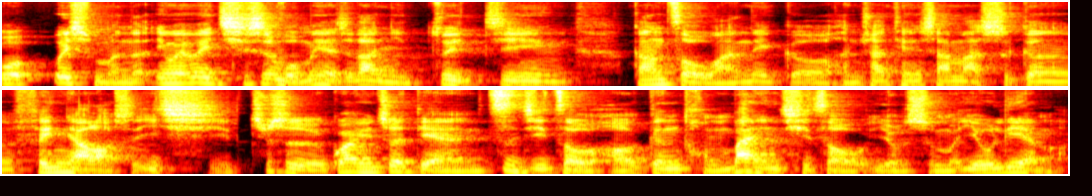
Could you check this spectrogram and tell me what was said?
为为什么呢？因为为其实我们也知道，你最近刚走完那个横穿天山嘛，是跟飞鸟老师一起。就是关于这点，自己走和跟同伴一起走有什么优劣吗？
